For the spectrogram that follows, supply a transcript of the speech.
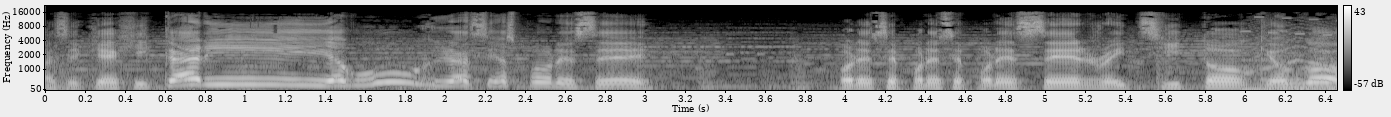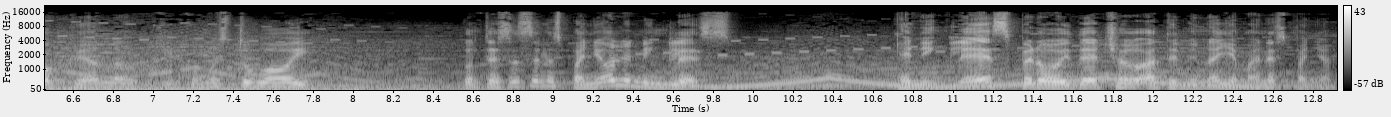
Así que Hikari, gracias por ese, por ese, por ese, por ese raidcito. ¿Qué hongo? ¿Qué onda? ¿Qué- ¿Cómo estuvo hoy? ¿Contestas en español o en inglés? En inglés, pero hoy de hecho atendí una llamada en español.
